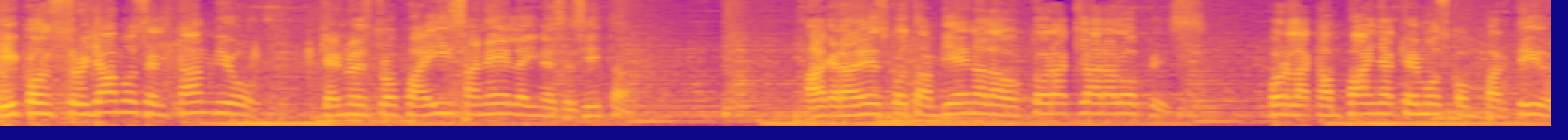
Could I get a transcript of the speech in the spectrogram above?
Y construyamos el cambio que nuestro país anhela y necesita. Agradezco también a la doctora Clara López por la campaña que hemos compartido.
